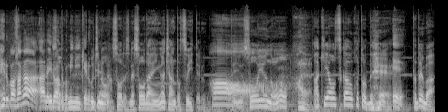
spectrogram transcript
ヘルパーさんがあのいろんなとこ見に行けるうちのそうですね。相談員がちゃんとついてるっていうそういうのを、はい、空き家を使うことで、ええ、例えば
